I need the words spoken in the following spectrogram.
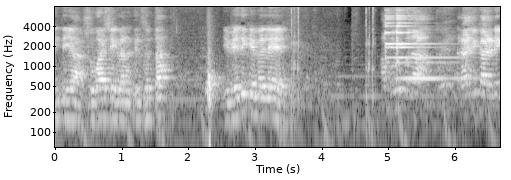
ಜಯಂತಿಯ ಶುಭಾಶಯಗಳನ್ನು ತಿಳಿಸುತ್ತಾ ಈ ವೇದಿಕೆ ಮೇಲೆ ಅಪರೂಪದ ರಾಜಕಾರಣಿ,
